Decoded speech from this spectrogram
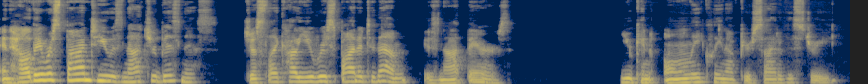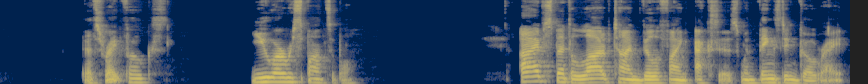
And how they respond to you is not your business, just like how you responded to them is not theirs. You can only clean up your side of the street. That's right, folks. You are responsible. I've spent a lot of time vilifying exes when things didn't go right.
